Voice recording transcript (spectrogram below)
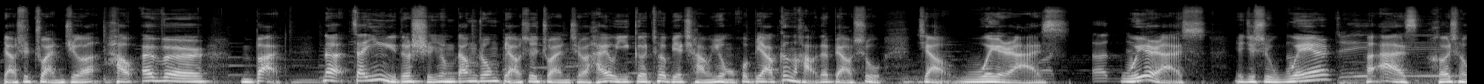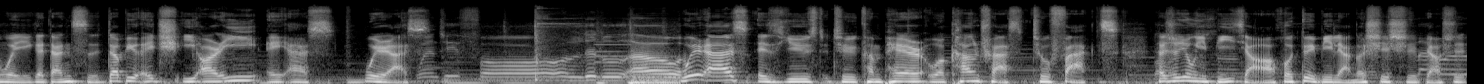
表示转折。however，but。那在英语的使用当中，表示转折还有一个特别常用或比较更好的表述，叫 whereas。whereas 也就是 where 和 as 合成为一个单词，w h e r e a s。Whereas, 24 little hours. whereas is used to compare or contrast two facts，它是用于比较啊或对比两个事实，表示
